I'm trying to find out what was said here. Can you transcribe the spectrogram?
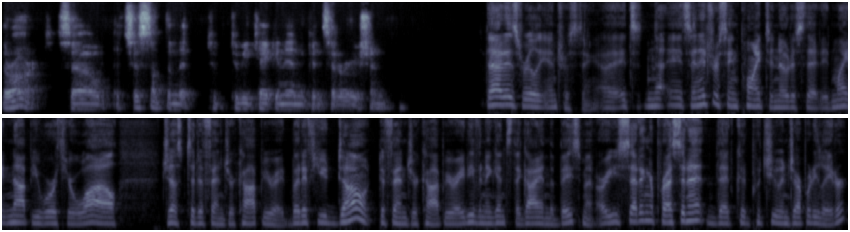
there aren't. So it's just something that to, to be taken into consideration. That is really interesting. Uh, it's not, it's an interesting point to notice that it might not be worth your while just to defend your copyright. But if you don't defend your copyright, even against the guy in the basement, are you setting a precedent that could put you in jeopardy later?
